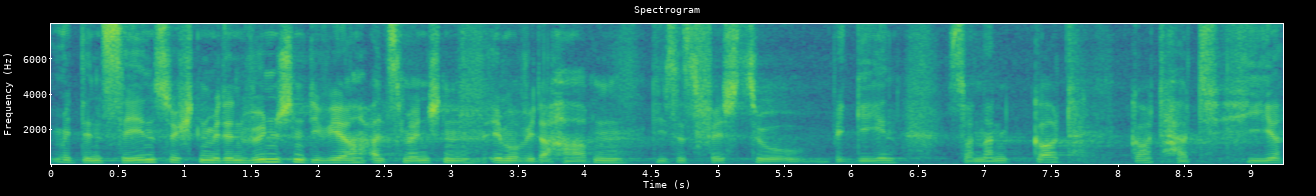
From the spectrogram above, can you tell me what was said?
mit den Sehnsüchten, mit den Wünschen, die wir als Menschen immer wieder haben, dieses Fest zu begehen, sondern Gott, Gott hat hier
